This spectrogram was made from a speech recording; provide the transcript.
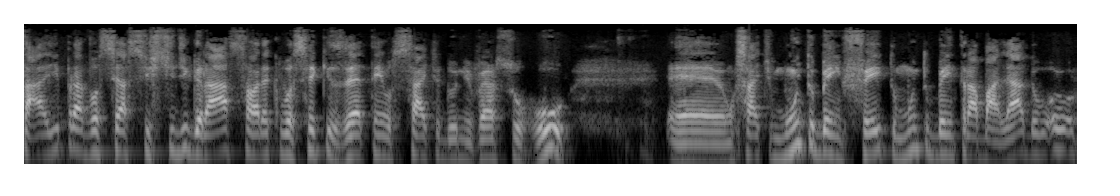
tá aí para você assistir de graça a hora que você quiser. Tem o site do Universo Ru é um site muito bem feito, muito bem trabalhado.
